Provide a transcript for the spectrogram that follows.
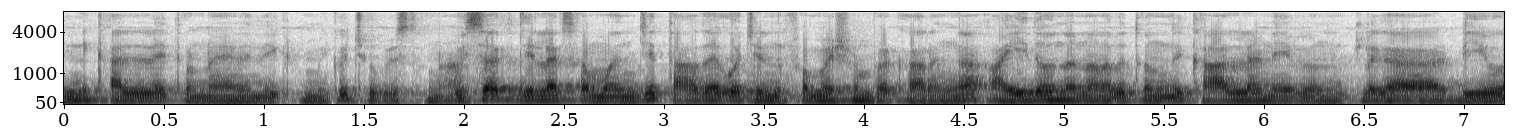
ఎన్ని ఖాళీలు అయితే ఉన్నాయనేది ఇక్కడ మీకు చూపిస్తున్నాను విశాఖ జిల్లాకు సంబంధించి తాజాగా వచ్చిన ఇన్ఫర్మేషన్ ప్రకారంగా ఐదు వందల నలభై తొమ్మిది ఖాళీలు అనేవి ఉన్నట్లుగా డిఓ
